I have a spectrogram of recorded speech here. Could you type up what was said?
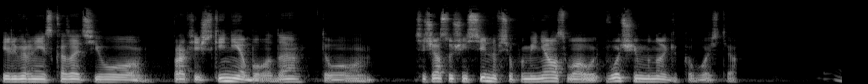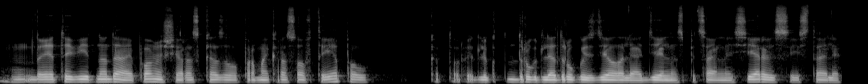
или вернее сказать, его практически не было, да, то сейчас очень сильно все поменялось в, в очень многих областях. Да, это видно, да. И помнишь, я рассказывал про Microsoft и Apple, которые друг для друга сделали отдельно специальные сервисы и стали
